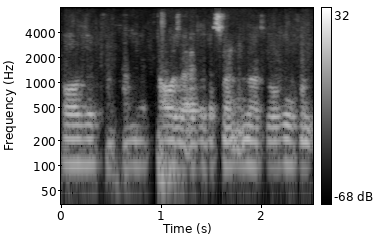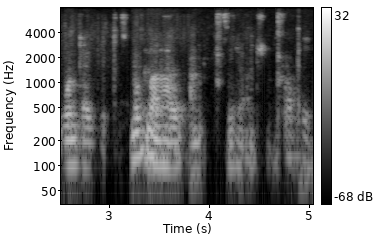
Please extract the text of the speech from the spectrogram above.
Pause, Kampagne, Pause. Also, dass man immer so hoch und runter geht. Das muss man halt an, sich anschauen. Okay.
